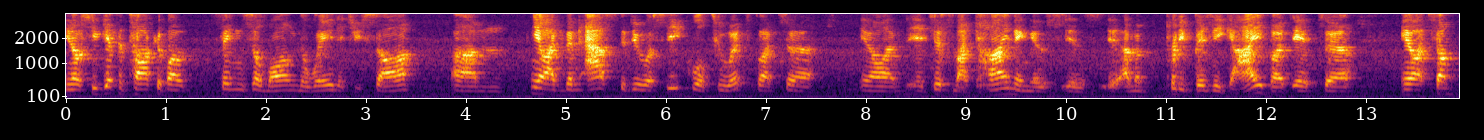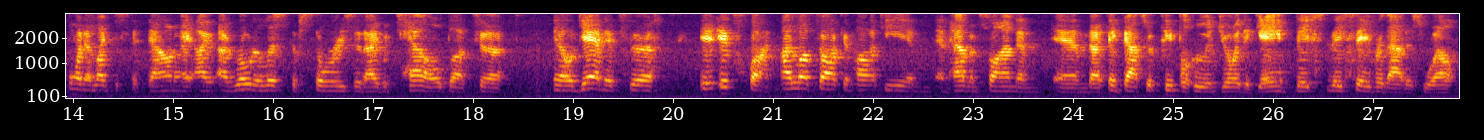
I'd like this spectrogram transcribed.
you know so you get to talk about things along the way that you saw. Um, you know I've been asked to do a sequel to it, but uh, you know, it just my timing is is I'm a pretty busy guy, but it uh, you know at some point I'd like to sit down. I, I, I wrote a list of stories that I would tell, but uh, you know again it's uh, it, it's fun. I love talking hockey and, and having fun, and and I think that's what people who enjoy the game they they savor that as well.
